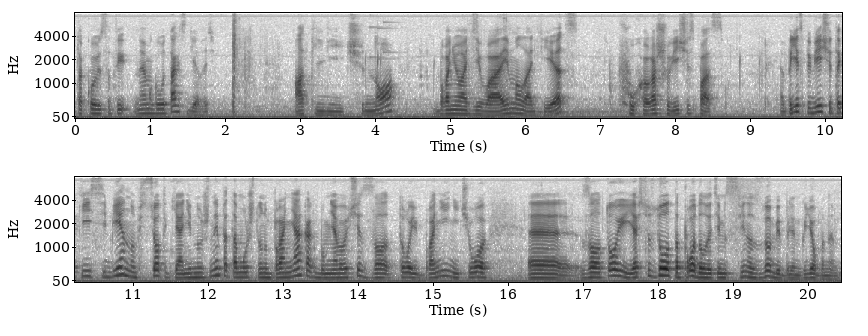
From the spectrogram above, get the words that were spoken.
Такой высоты... Ну, я могу вот так сделать. Отлично. Броню одеваем, молодец. Фу, хорошо, вещи спас. В принципе, вещи такие себе, но все-таки они нужны, потому что, ну, броня, как бы, у меня вообще золотой брони ничего... Э, золотой... Я все золото продал этим свинозомби, блин, гребаным.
